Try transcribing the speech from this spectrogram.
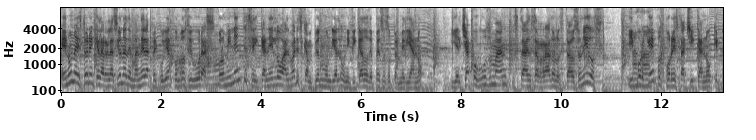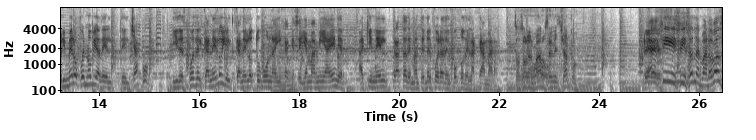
En una historia en que la relaciona de manera peculiar con dos figuras prominentes, el Canelo Álvarez, campeón mundial unificado de peso supermediano, y el Chapo Guzmán que está encerrado en los Estados Unidos. ¿Y por qué? Pues por esta chica, ¿no? Que primero fue novia del, del Chapo y después del Canelo y el Canelo tuvo una hija que se llama Mia Ener, a quien él trata de mantener fuera del foco de la cámara. Son, son Oh. hermanos, él y el Chapo. Eh, sí, sí, son hermanos. Vamos,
